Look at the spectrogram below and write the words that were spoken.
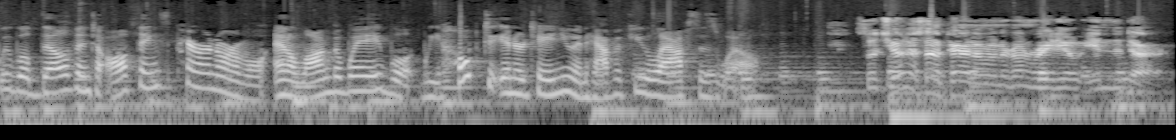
we will delve into all things paranormal. And along the way, we'll, we hope to entertain you and have a few laughs as well. So join us on Paranormal Underground Radio in the Dark,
